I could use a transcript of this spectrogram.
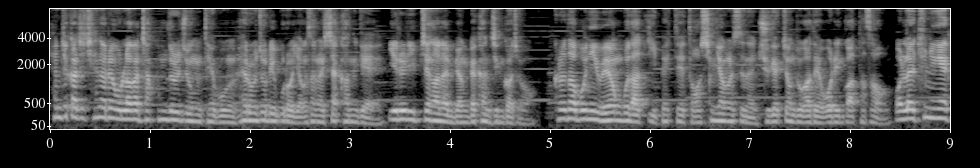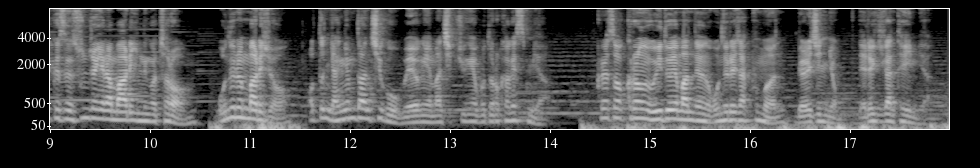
현재까지 채널에 올라간 작품들 중 대부분 회로 조립으로 영상을 시작하는 게 이를 입증하는 명백한 증거죠. 그러다 보니 외형보다 이펙트에 더 신경을 쓰는 주객 정도가 되어버린 것 같아서 원래 튜닝의 끝은 순정이란 말이 있는 것처럼 오늘은 말이죠. 어떤 양념도 안 치고 외형에만 집중해보도록 하겠습니다. 그래서 그런 의도에 맞는 오늘의 작품은 멸진용 내르기간테입니다.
